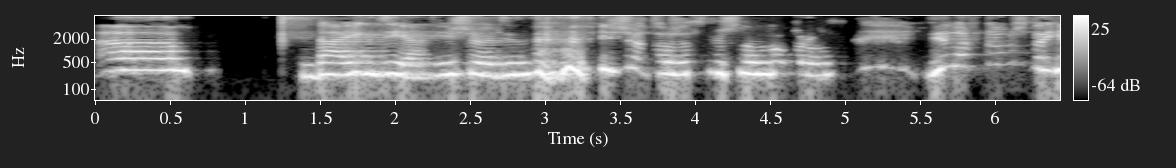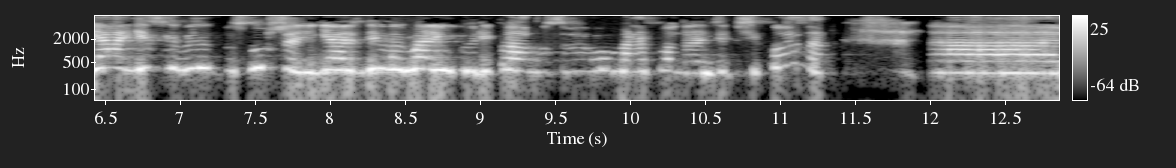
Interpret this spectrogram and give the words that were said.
а, да, и где? Еще один, еще тоже смешной вопрос. Дело в том, что я, если вы слушали, я сделаю маленькую рекламу своего марафона антипсихоза. А,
